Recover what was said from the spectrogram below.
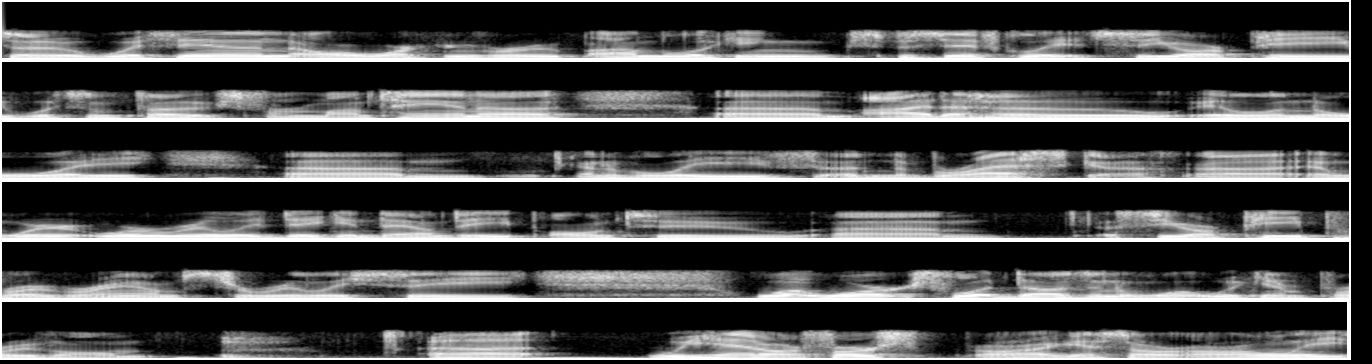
so within our working group, I'm looking specifically at CRP with some folks from Montana, um, Idaho, Illinois, um, and I believe uh, Nebraska, uh, and we're we're really digging down deep onto um, CRP programs to really see what works, what doesn't, and what we can improve on. Uh, we had our first, or I guess our, our only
